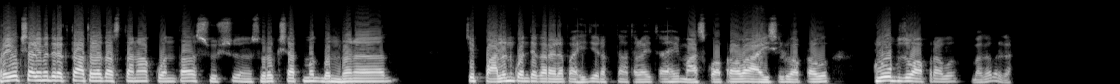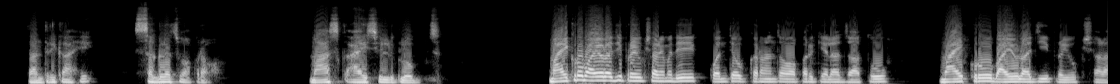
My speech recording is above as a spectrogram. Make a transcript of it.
प्रयोगशाळेमध्ये रक्त हाताळत असताना कोणता सुरक्षात्मक सुरक्षात्मक बंधनाचे पालन कोणत्या करायला पाहिजे? रक्त आतळायचं आहे मास्क वापरावा आयसीड वापरावं ग्लोब्ज वापरावं. बघा बरं का. तांत्रिक आहे सगळंच वापरावं. मास्क आयसील्ड ग्लोब्ज मायक्रोबायोलॉजी प्रयोगशाळेमध्ये कोणत्या उपकरणांचा वापर केला जातो? मायक्रोबायोलॉजी प्रयोगशाळा.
